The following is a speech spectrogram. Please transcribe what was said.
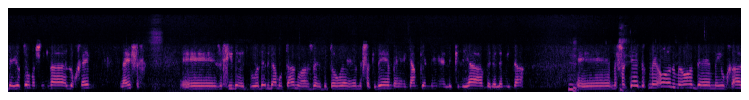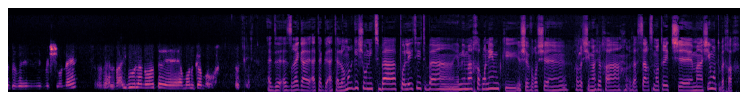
בהיותו מה שנקרא לוחם, להפך. אה, זה חידד, והוא עודד גם אותנו אז אה, בתור אה, מפקדים, גם כן אה, לקריאה וללמידה. מפקד מאוד מאוד מיוחד ושונה, והלוואי יהיו לנו עוד המון כמוהו. אז, אז רגע, אתה, אתה לא מרגיש שהוא נצבע פוליטית בימים האחרונים? כי יושב ראש אה, הרשימה שלך, השר סמוטריץ', אה, מאשים אותו בכך.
